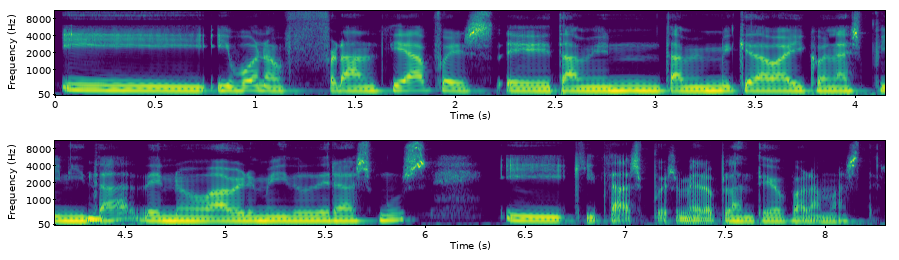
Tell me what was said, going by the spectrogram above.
Y, y bueno, Francia, pues eh, también, también me quedaba ahí con la espinita de no haberme ido de Erasmus y quizás pues me lo planteo para máster.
